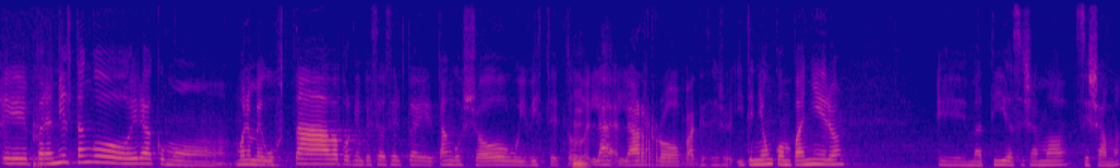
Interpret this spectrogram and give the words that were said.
eh, para mí el tango era como, bueno, me gustaba porque empecé a hacer tango show y viste todo, mm. la, ropa, qué sé yo. Y tenía un compañero, eh, Matías se se llama,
